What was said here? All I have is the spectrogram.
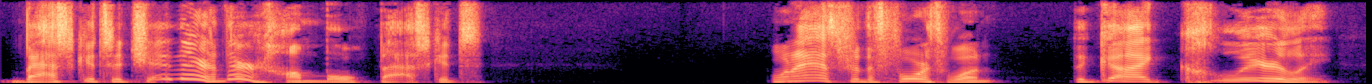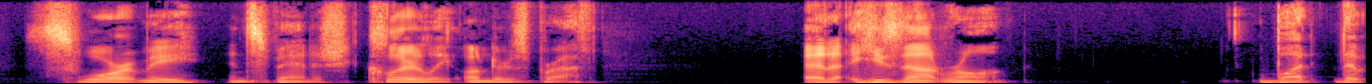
Baskets of chips. They're they're humble baskets. When I asked for the fourth one, the guy clearly swore at me in Spanish, clearly under his breath, and he's not wrong. But the,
